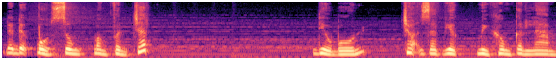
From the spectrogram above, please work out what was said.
đã được bổ sung bằng phần chất. Điều 4. Chọn ra việc mình không cần làm.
